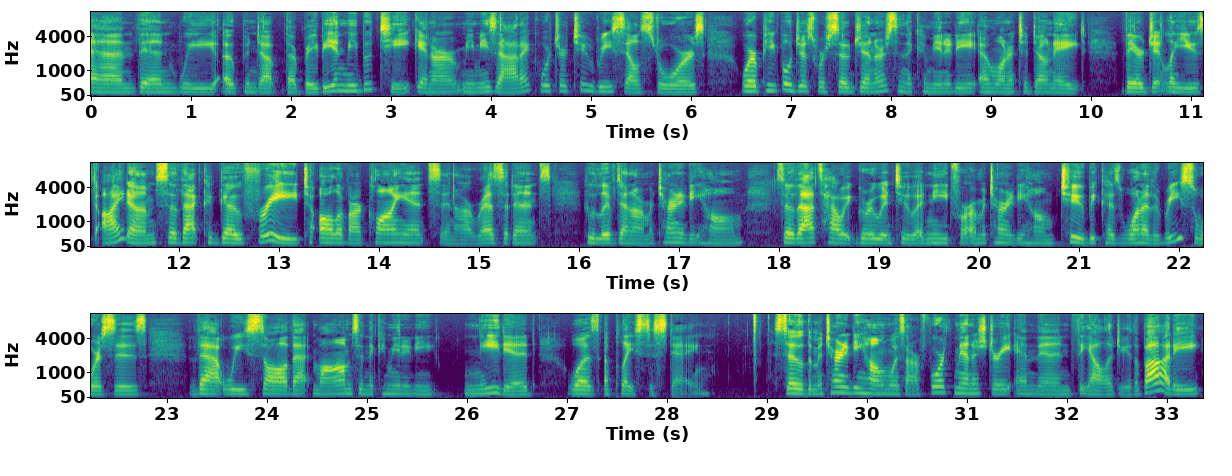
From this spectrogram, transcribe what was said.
And then we opened up the Baby and Me boutique and our Mimi's Attic, which are two resale stores where people just were so generous in the community and wanted to donate their gently used items so that could go free to all of our clients and our residents who lived in our maternity home. So that's how it grew into a need for our maternity home too because one of the resources that we saw that moms in the community needed was a place to stay. So the maternity home was our fourth ministry, and then theology of the body,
